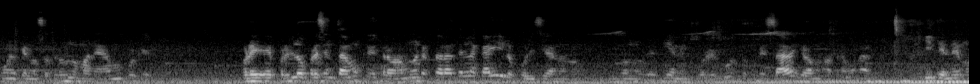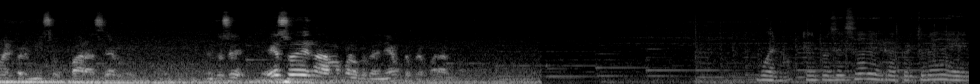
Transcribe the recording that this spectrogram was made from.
con el que nosotros nos manejamos, porque lo presentamos que trabajamos en restaurante en la calle y los policías no nos, no nos detienen por el gusto, porque saben que vamos a trabajar y tenemos el permiso para hacerlo. Entonces, eso es nada más con lo que tendríamos que prepararnos. Bueno, el proceso de reapertura de,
